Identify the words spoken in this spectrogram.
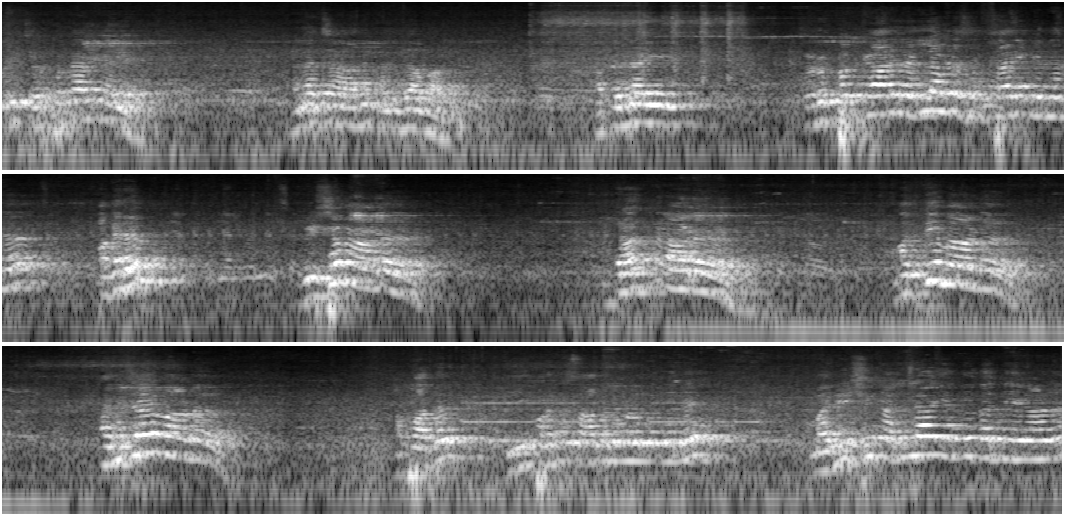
ഒരു ചെറുപ്പക്കാരനല്ലേ. അല്ല അച്ഛ അത് കഞ്ചാവാണ്. അപ്പൊ ഈ ചെറുപ്പക്കാരനല്ല അവിടെ സംസാരിക്കുന്നത്. പകരം വിഷമാണ്. ഡ്രഗാണ്. മദ്യമാണ്. കഞ്ചാവാണ് അപ്പൊ അത് ഈ പറഞ്ഞ സാധനങ്ങളൊന്നും തന്നെ മനുഷ്യനല്ല എന്ന് തന്നെയാണ്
